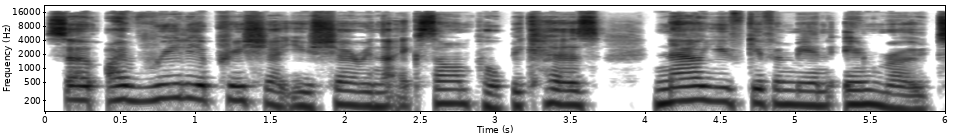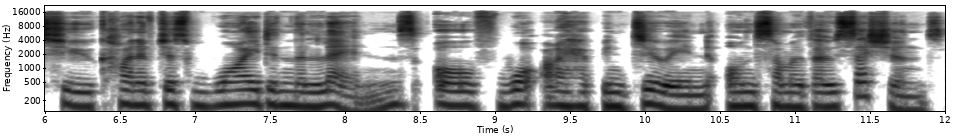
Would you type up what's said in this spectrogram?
So I really appreciate you sharing that example because now you've given me an inroad to kind of just widen the lens of what I have been doing on some of those sessions.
